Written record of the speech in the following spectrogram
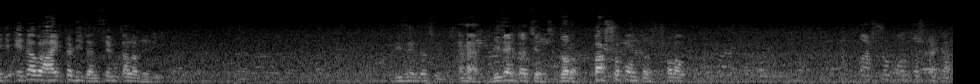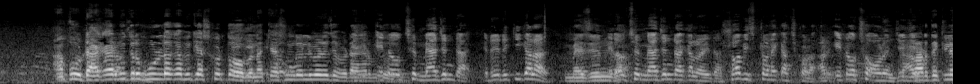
এই যে এটা আবার আরেকটা ডিজাইন সেম কালারেরই ডিজাইনটা চেঞ্জ হ্যাঁ ডিজাইনটা চেঞ্জ ধরো পাঁচশো পঞ্চাশ সরাও। পাঁচশো পঞ্চাশ টাকা। আপু ঢাকার ভিতরে ফুল টাকা বিকাশ করতে হবে না? ক্যাশ অন ডেলিভারি যাবে ঢাকার এটা হচ্ছে ম্যাজেন্টা এটা এটা কি কালার এটা হচ্ছে ম্যাজেন্টা কালার এটা। সব স্টোনে কাজ করা। আর এটা হচ্ছে অরেঞ্জ কালার দেখলে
